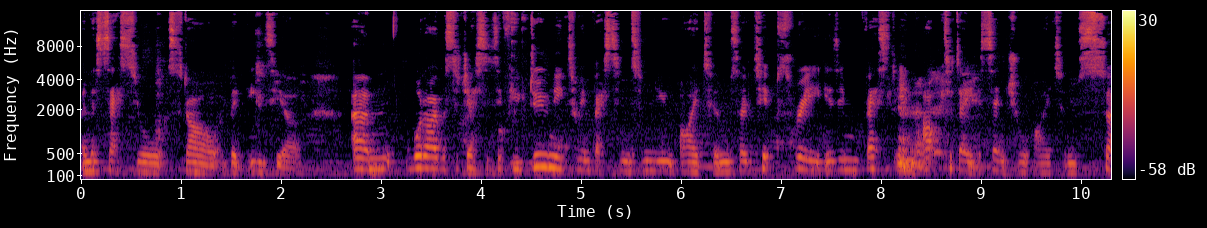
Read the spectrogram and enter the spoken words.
and assess your style a bit easier. Um, what I would suggest is if you do need to invest in some new items, so tip three is invest in up to date essential items. So,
